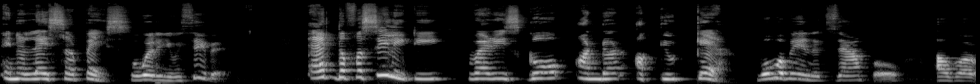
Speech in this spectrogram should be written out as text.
in a lesser pace. Well, where do you receive it? At the facility where it go under acute care. What would be an example of a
